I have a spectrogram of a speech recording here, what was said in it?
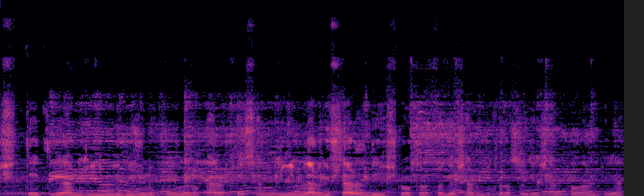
şiddetli yani ilmini gücünü kullanıp herkes hani ilimler güçler de değişir o tarafa geçer bu tarafa geçer falan filan.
